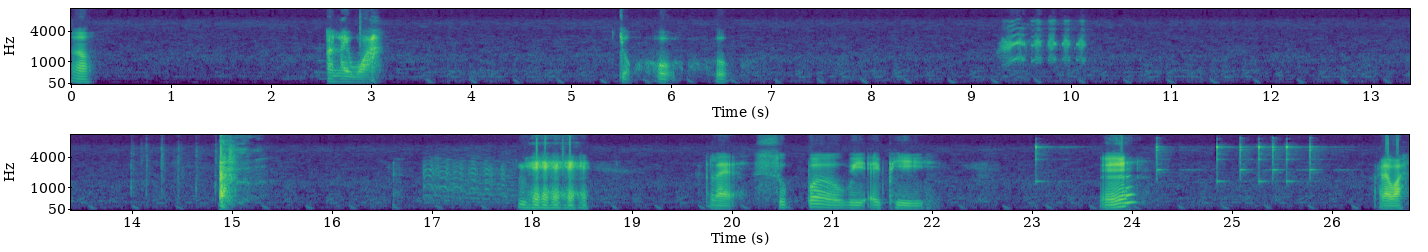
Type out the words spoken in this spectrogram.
เอาอะไรวะโจโหโห แง่ อะไรซูเปอร์ VIP เอ๊ะอะไรวะ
